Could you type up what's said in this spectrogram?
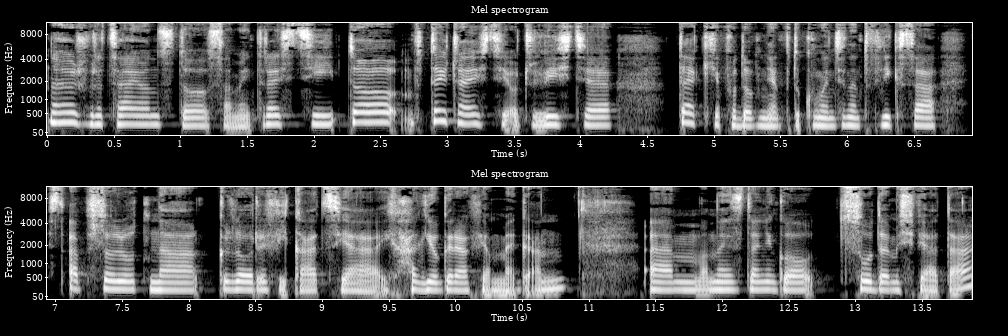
No już wracając do samej treści, to w tej części oczywiście takie podobnie jak w dokumencie Netflixa, jest absolutna gloryfikacja i hagiografia Megan. Um, ona jest dla niego cudem świata.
